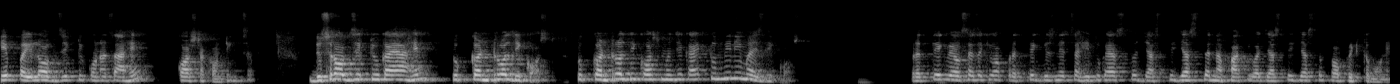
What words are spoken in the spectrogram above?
हे पहिलं ऑब्जेक्टिव्ह कोणाचं आहे? कॉस्ट अकाउंटिंगचं. दुसरं ऑब्जेक्टिव्ह काय आहे? To control the cost to control the cost म्हणजे काय? टू मिनिमाइज दी कॉस्ट प्रत्येक व्यवसायाचा किंवा प्रत्येक बिझनेसचा हेतू काय असतो? जास्तीत जास्त नफा किंवा जास्तीत जास्त प्रॉफिट कमवणे.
